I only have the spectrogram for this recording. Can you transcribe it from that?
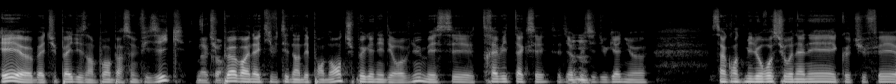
Et euh, bah, tu payes des impôts en personne physique. Tu peux avoir une activité d'indépendant, tu peux gagner des revenus, mais c'est très vite taxé. C'est-à-dire que mmh si tu gagnes 50 euh, 000 euros sur une année et que tu fais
